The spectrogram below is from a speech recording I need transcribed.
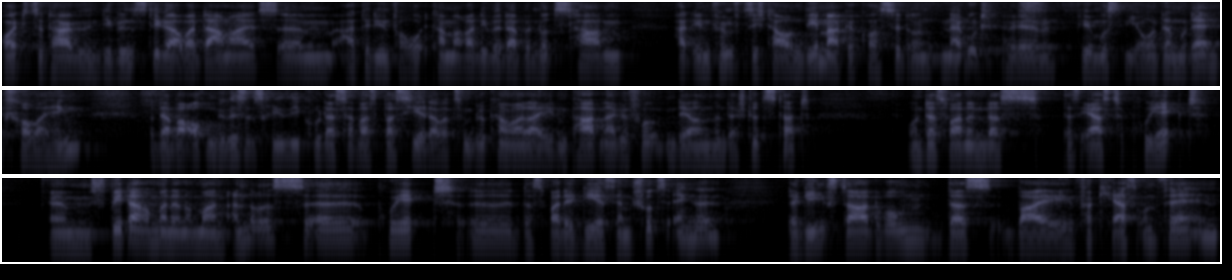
heutzutage sind die günstiger, aber damals ähm, hatte die Infrarotkamera, die wir da benutzt haben, hat eben 50.000 D-Mark gekostet und na gut, wir, wir mussten die auch unter Modellhubschrauber hängen und da war auch ein gewisses Risiko, dass da was passiert. Aber zum Glück haben wir da eben einen Partner gefunden, der uns unterstützt hat und das war dann das, das erste Projekt. Ähm, später haben wir dann nochmal ein anderes äh, Projekt, äh, das war der GSM Schutzengel. Da ging es darum, dass bei Verkehrsunfällen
